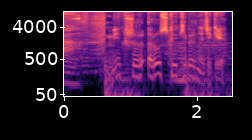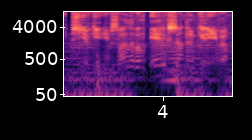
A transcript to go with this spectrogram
Микшер русской кибернетики с Евгением Сваловым и Александром Киреевым.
